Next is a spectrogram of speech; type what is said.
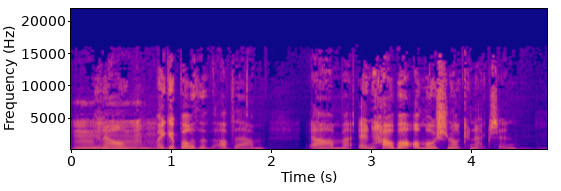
you know, mm-hmm. might get both of, of them. Um, and how about emotional connection? Mm-hmm.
